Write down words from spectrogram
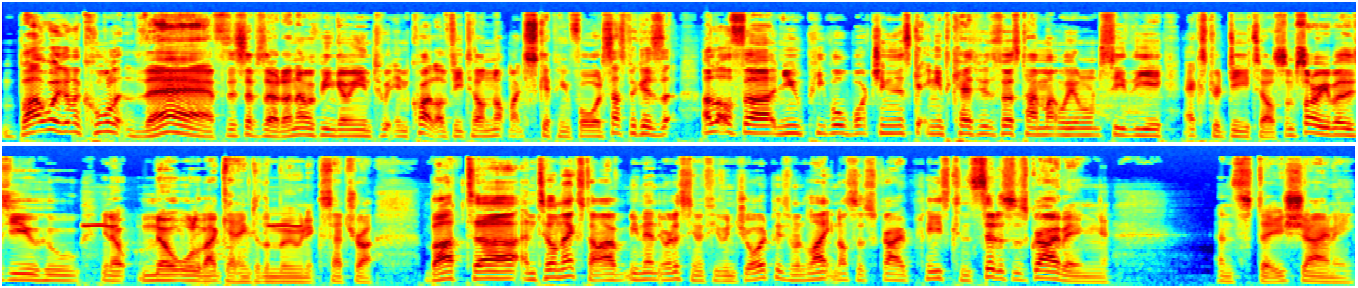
But we're going to call it there for this episode. I know we've been going into it in quite a lot of detail, not much skipping forwards. That's because a lot of uh, new people watching this, getting into KS for the first time, might want to see the extra details. So I'm sorry about those of you who, you know, know all about getting to the moon, etc. But uh, until next time, I've been listening. If you've enjoyed, please remember to like, not subscribe. Please consider subscribing and stay shiny.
